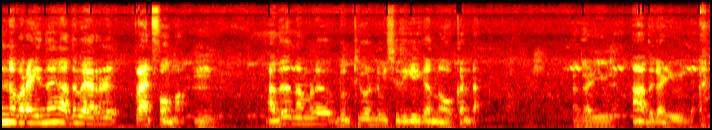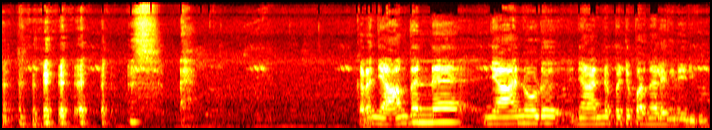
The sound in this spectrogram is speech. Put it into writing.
എന്ന് പറയുന്നത് അത് വേറൊരു പ്ലാറ്റ്ഫോമാണ് അത് നമ്മൾ ബുദ്ധി കൊണ്ട് വിശദീകരിക്കാൻ നോക്കണ്ട. അത് കഴിയൂല. അത് കഴിയില്ല കാരണം ഞാൻ തന്നെ ഞാനോട് ഞാനിനെ പറ്റി പറഞ്ഞാൽ എങ്ങനെ ഇരിക്കും?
